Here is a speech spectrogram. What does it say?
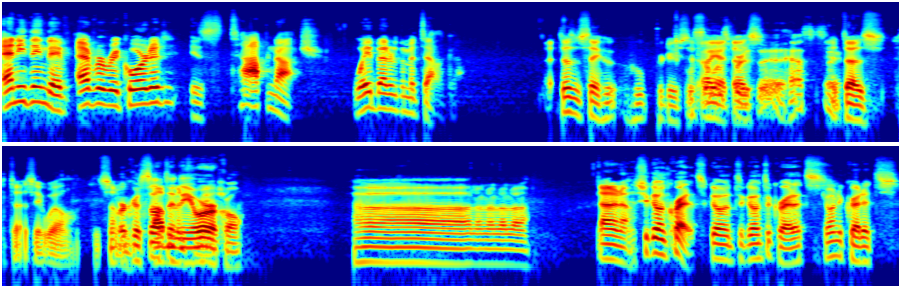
Anything they've ever recorded is top notch. Way better than Metallica. It doesn't say who who produced Well, oh yeah, it does. it. It has to say. It does. It does. It will. It's some We're consulting the. Oracle. Uh, la, la, la, la. I don't know. It should go in credits. Go into go into credits. Go into credits.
